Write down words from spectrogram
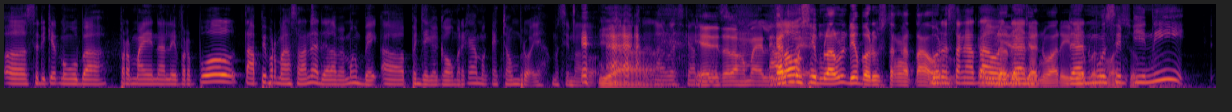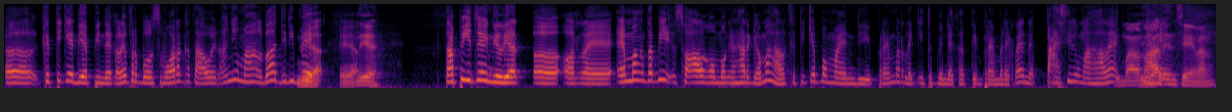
eh, sedikit mengubah permainan Liverpool, tapi permasalahannya adalah memang back, eh, penjaga gawang mereka emang kayak combro ya musim lalu. Iya. Ya ditolong sama. Kan Kalau- musim lalu dia baru setengah tahun. baru setengah Kan tahun dan Januari dan musim masuk. ini eh, ketika dia pindah ke Liverpool semua orang ketawain anjing mahal banget jadi back. Iya, iya. Iya. Tapi itu yang dilihat eh, oleh emang tapi soal ngomongin harga mahal ketika pemain di Premier League itu pindah ke tim Premier League lainnya pasti itu mahalnya. Mahal-mahalin sih emang.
